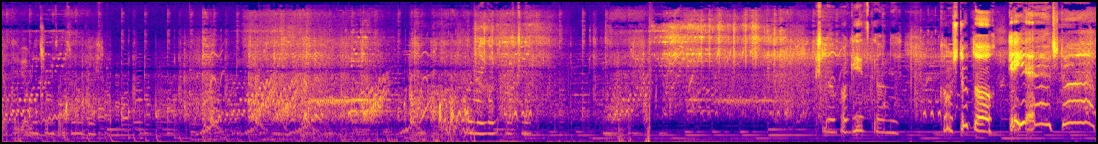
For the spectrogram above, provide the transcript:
Ja, okay, wir haben jetzt schon uns anzugekriegt. Oh mein Gott, ist knapp. Knapper geht's gar nicht. Komm, stirb doch. Geh jetzt, stirb.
